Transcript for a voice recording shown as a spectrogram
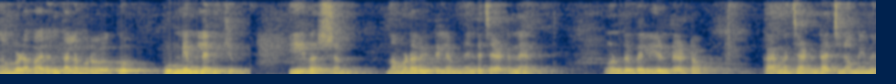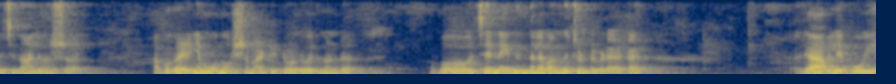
നമ്മുടെ വരും തലമുറകൾക്കും പുണ്യം ലഭിക്കും. ഈ വർഷം നമ്മുടെ വീട്ടിലും എന്റെ ചേട്ടന് ഉണ്ട് ബലിയുണ്ട് കേട്ടോ. കാരണം ചേട്ടന്റെ അച്ഛനും അമ്മയും മരിച്ച് നാല് വർഷമായി. അപ്പോൾ കഴിഞ്ഞ മൂന്ന് വർഷമായിട്ട് ഇട്ടുകൊണ്ട് വരുന്നുണ്ട്. അപ്പോൾ ചെന്നൈയിൽ നിന്ന് ഇന്നലെ വന്നിട്ടുണ്ട് ഇവിടെ ഏട്ടൻ രാവിലെ പോയി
